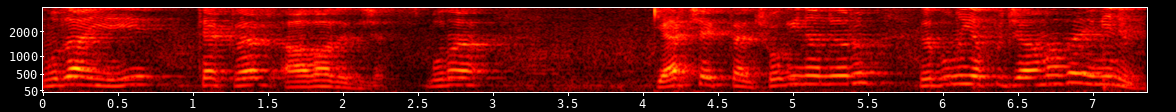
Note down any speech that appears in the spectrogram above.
Mudanya'yı tekrar avat edeceğiz. Buna gerçekten çok inanıyorum ve bunu yapacağıma da eminim.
